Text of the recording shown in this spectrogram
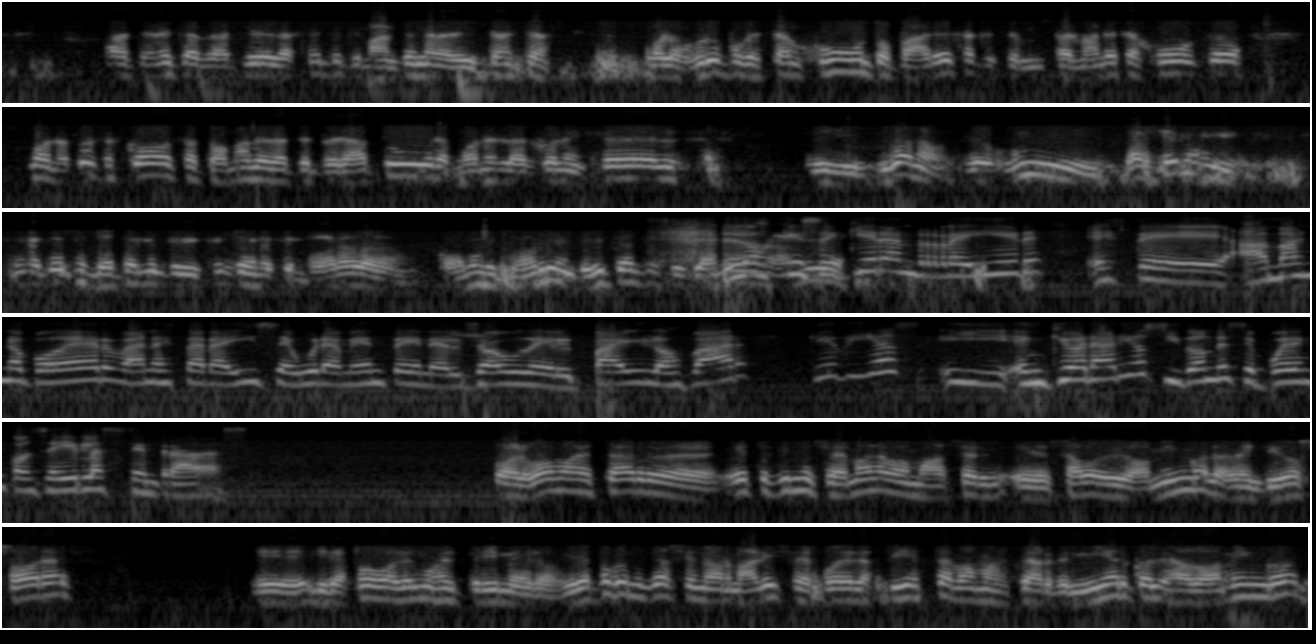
van a tener que advertir a la gente que mantenga la distancia o los grupos que están juntos, parejas que se permanezcan juntos, bueno, todas esas cosas, tomarle la temperatura, ponerle alcohol en gel, y bueno, eh, un- va a ser un- una cosa totalmente distinta a una temporada común y corriente, ¿viste? Antes se Los que se quieran reír este, a más no poder van a estar ahí seguramente en el show del Pailos Bar. ¿Qué días y en qué horarios y dónde se pueden conseguir las entradas? Bueno, vamos a estar, eh, este fin de semana vamos a hacer eh, sábado y domingo a las 22 horas eh, y después volvemos el primero. Y después cuando ya se normalice después de la fiesta vamos a estar de miércoles a domingo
